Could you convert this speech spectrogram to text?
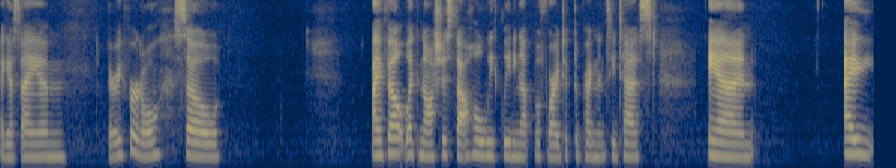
I guess I am very fertile. So I felt like nauseous that whole week leading up before I took the pregnancy test. And I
